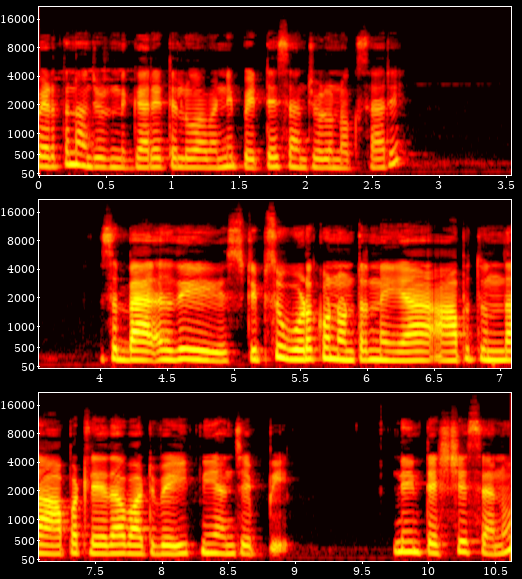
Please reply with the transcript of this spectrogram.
పెడుతున్నాను చూడండి గరిటెలు అవన్నీ పెట్టేశాను చూడండి ఒకసారి. అసలు బ్యా అది స్ట్రిప్స్ ఊడకుండా ఉంటున్నాయా? ఆపుతుందా? ఆపట్లేదా? వాటి వెయిట్ని అని చెప్పి నేను టెస్ట్ చేశాను.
